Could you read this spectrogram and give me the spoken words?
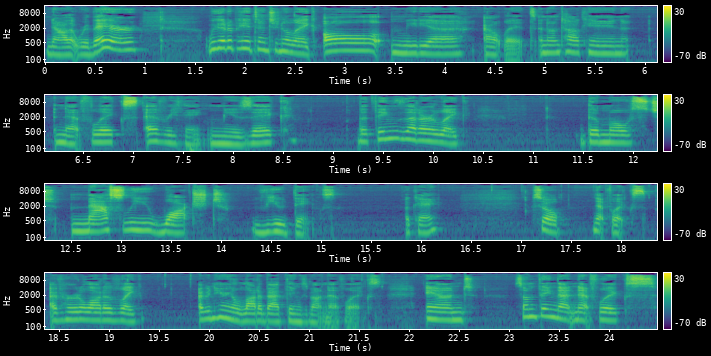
now that we're there, we got to pay attention to like all media outlets and i'm talking netflix everything music the things that are like the most massively watched viewed things okay so netflix i've heard a lot of like i've been hearing a lot of bad things about netflix and something that netflix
